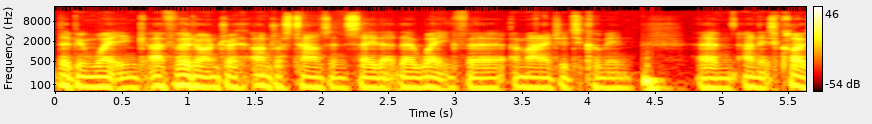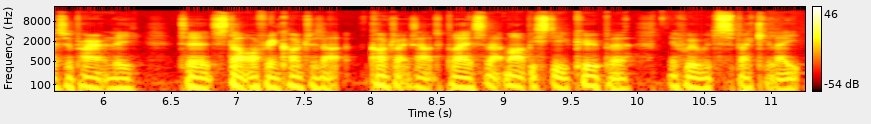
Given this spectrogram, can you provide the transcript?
they've been waiting. I've heard Andre, Andros Townsend say that they're waiting for a manager to come in, um, and it's close apparently to start offering contracts out, contracts out to players. So that might be Steve Cooper if we were to speculate.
